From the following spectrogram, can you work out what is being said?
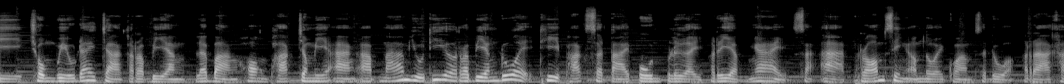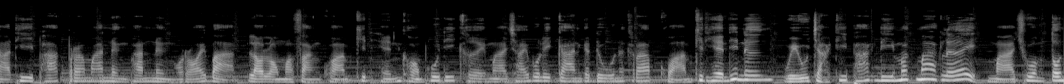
ดี ชมวิวได้จากระเบียง และบางห้องพักจะมีอ่างอาบน้ำอยู่ที่ระเบียงด้วย ที่พักสไตล์ปูนเปลือย เรียบง่าย สะอาดพร้อมสิ่งอำนวยความสะดวก ราคาที่พักประมาณ 1,100 บาท เราลองมาฟังความความคิดเห็นของผู้ที่เคยมาใช้บริการกันดูนะครับ ความคิดเห็นที่หนึ่งวิวจากที่พักดีมากๆเลย มาช่วงต้น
